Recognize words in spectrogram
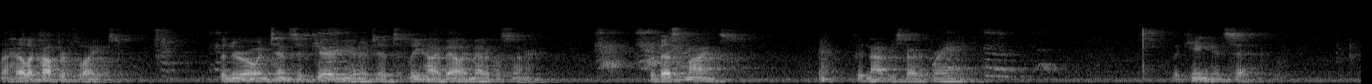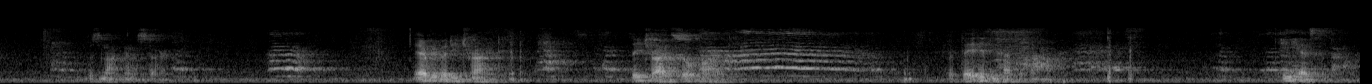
A helicopter flight, the neurointensive care unit at Lehigh Valley Medical Center, the best minds could not restart a brain. The king had said it was not going to start. Everybody tried. They tried so hard. But they didn't have the power. He has the power.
